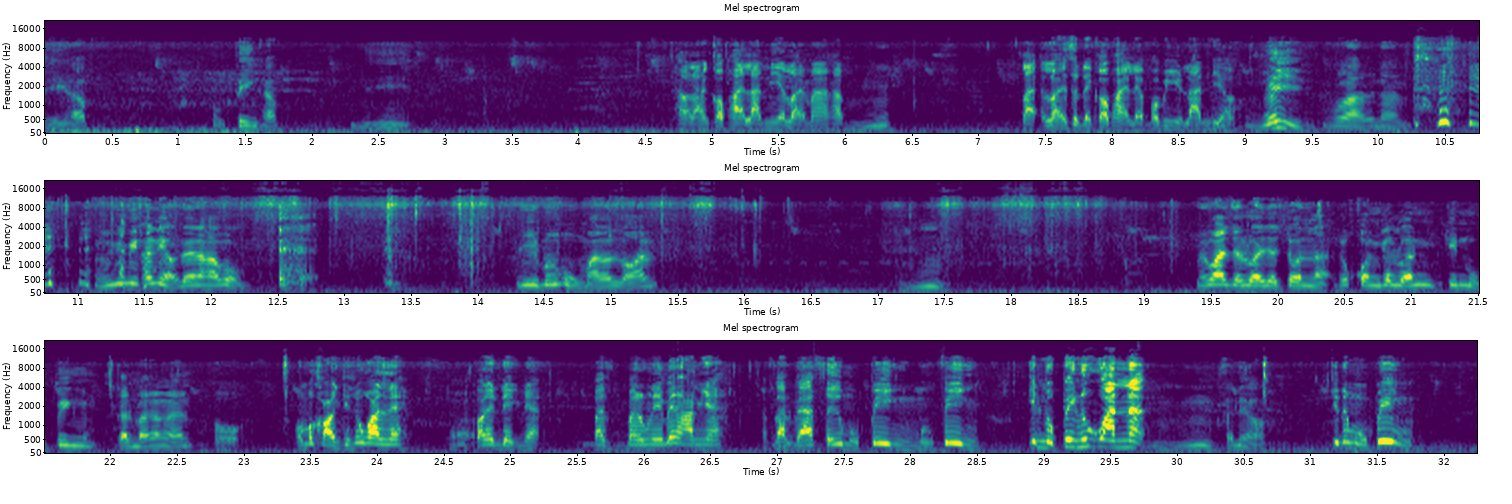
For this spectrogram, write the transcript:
นี่ครับหมูปิ้งครับ นี่แถวร้านกอไผ่ร้านนี้อร่อยมากครับอืมร้านอร่อยที่สุดในกอไผ่แล้วเพราะมีอยู่ร้านเดียว เฮ้ยว่าไปนั่น มันก็มีข้าวเหนียวด้วยนะครับผม นี่เพิ่งหุงมาร้อนๆอืม ไม่ว่าจะรวยจะจนอะ ทุกคนก็ล้วนกินหมูปิ้งกันมาทั้งนั้น โอ้โหผมเมื่อก่อนกินทุกวันเลย ตอนเด็กๆเนี่ยไปไปโรงเรียนไม่ทันไงตัดแวะซื้อหมูปิ้งหมูปิ้ง กินหมูปิ้งทุกวันน่ะ อืมข้าวเหนียวกินแต่หมูปิ้ง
